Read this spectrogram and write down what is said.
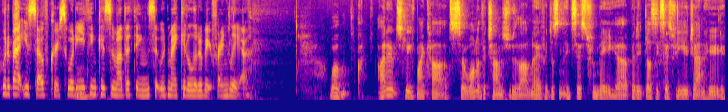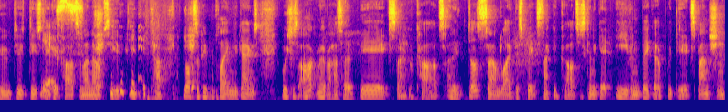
What about yourself, Chris? What do you think are some other things that would make it a little bit friendlier? Well, I don't sleeve my cards, so one of the challenges with Ark Nova doesn't exist for me, uh, but it does exist for you, Jan, who, who do, do sleeve your cards, and I know obviously you, you have lots of people playing your games, which is Ark Nova has a big stack of cards, and it does sound like this big stack of cards is going to get even bigger with the expansion.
